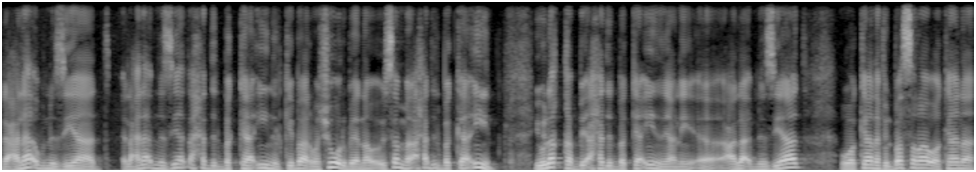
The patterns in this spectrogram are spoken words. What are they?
العلاء بن زياد العلاء بن زياد أحد البكائين الكبار مشهور بأنه يسمى أحد البكائين يلقب بأحد البكائين يعني آه علاء بن زياد وكان في البصرة وكان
